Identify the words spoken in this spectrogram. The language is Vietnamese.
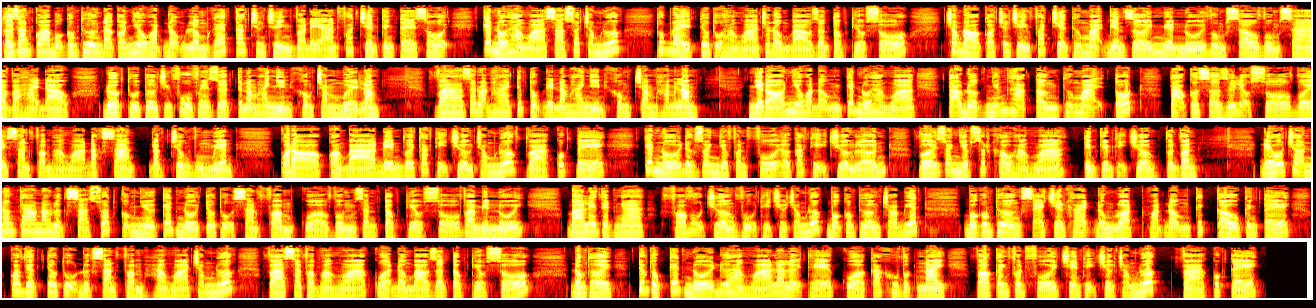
Thời gian qua, Bộ Công Thương đã có nhiều hoạt động lồng ghép các chương trình và đề án phát triển kinh tế xã hội, kết nối hàng hóa sản xuất trong nước, thúc đẩy tiêu thụ hàng hóa cho đồng bào dân tộc thiểu số. Trong đó có chương trình phát triển thương mại biên giới miền núi, vùng sâu, vùng xa và hải đảo, được Thủ tướng Chính phủ phê duyệt từ năm 2015 và giai đoạn 2 tiếp tục đến năm 2025. Nhờ đó, nhiều hoạt động kết nối hàng hóa tạo được những hạ tầng thương mại tốt, tạo cơ sở dữ liệu số với sản phẩm hàng hóa đặc sản, đặc trưng vùng miền. Qua đó, quảng bá đến với các thị trường trong nước và quốc tế, kết nối được doanh nghiệp phân phối ở các thị trường lớn với doanh nghiệp xuất khẩu hàng hóa, tìm kiếm thị trường, vân vân. Để hỗ trợ nâng cao năng lực sản xuất cũng như kết nối tiêu thụ sản phẩm của vùng dân tộc thiểu số và miền núi, bà Lê Việt Nga, Phó vụ trưởng vụ thị trường trong nước Bộ Công Thương cho biết, Bộ Công Thương sẽ triển khai đồng loạt hoạt động kích cầu kinh tế qua việc tiêu thụ được sản phẩm hàng hóa trong nước và sản phẩm hàng hóa của đồng bào dân tộc thiểu số, đồng thời tiếp tục kết nối đưa hàng hóa là lợi thế của các khu vực này vào kênh phân phối trên thị trường trong nước và quốc tế.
